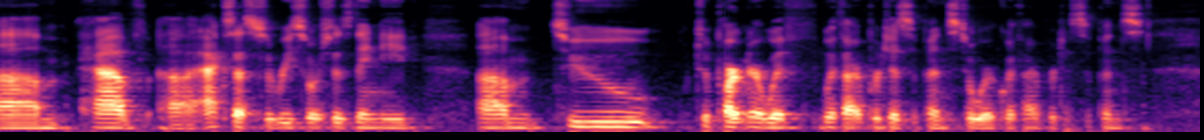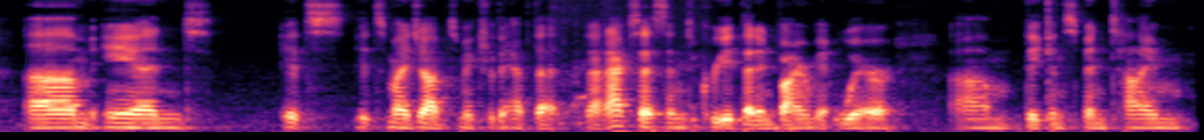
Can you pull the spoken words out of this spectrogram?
um, have uh, access to resources they need um, to to partner with with our participants, to work with our participants, um, and it's it's my job to make sure they have that that access and to create that environment where um, they can spend time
